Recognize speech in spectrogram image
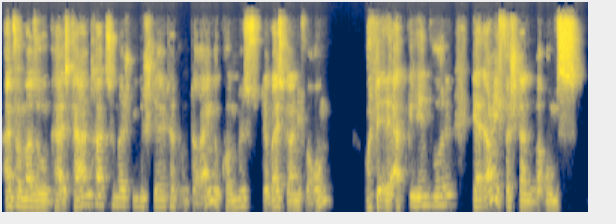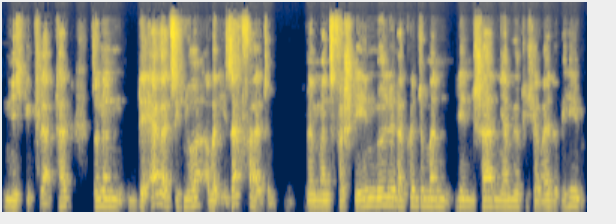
einfach mal so einen KSK-Antrag zum Beispiel gestellt hat und da reingekommen ist, der weiß gar nicht warum. Und der, der abgelehnt wurde, der hat auch nicht verstanden, warum es nicht geklappt hat, sondern der ärgert sich nur, aber die Sachverhalte, wenn man es verstehen würde, dann könnte man den Schaden ja möglicherweise beheben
